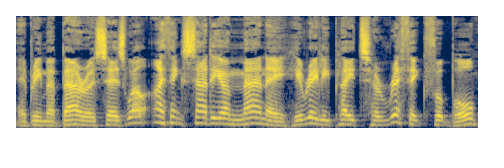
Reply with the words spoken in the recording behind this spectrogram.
Ebrima Barrow says, Well, I think Sadio Mane. He really played terrific football.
